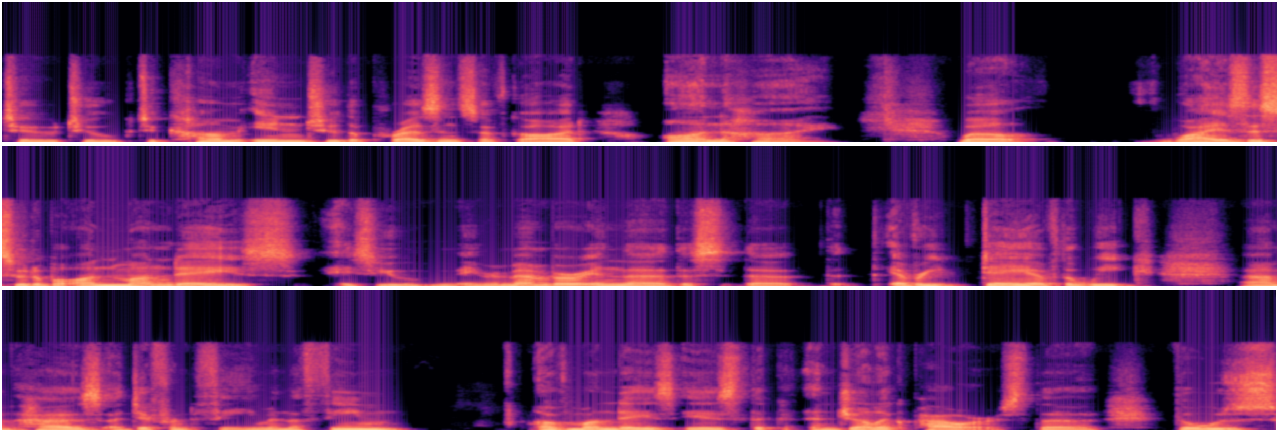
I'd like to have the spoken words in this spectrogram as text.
to, to, to come into the presence of God on high. Well, why is this suitable? On Mondays, as you may remember, in the, the, the, the every day of the week um, has a different theme, and the theme of Mondays is the angelic powers, the those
